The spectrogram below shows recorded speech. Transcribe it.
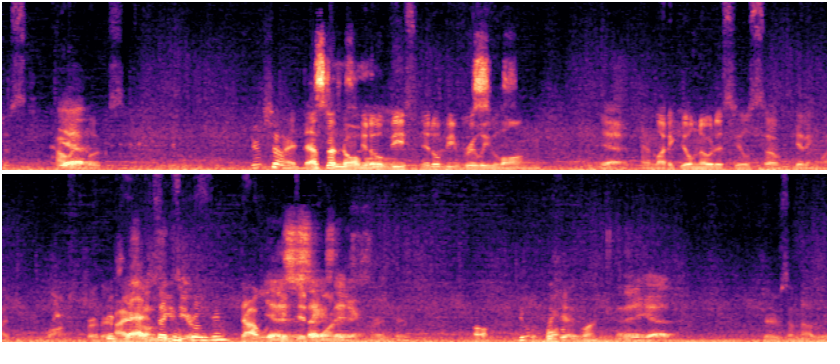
just how Yeah. it looks. Do. Alright, that's the normal. It'll be it'll be really long, yeah, and like you'll notice yourself getting like launched further. Is I- that it's second easier- staging? That one Yeah, you did second one staging. right there. Oh, do a forward Okay. one. and then you got There's another.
